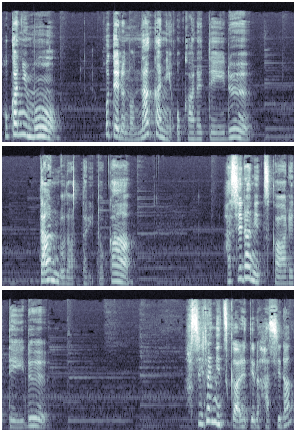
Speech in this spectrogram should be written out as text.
他にもホテルの中に置かれている暖炉だったりとか柱に使われている柱に使われている柱？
